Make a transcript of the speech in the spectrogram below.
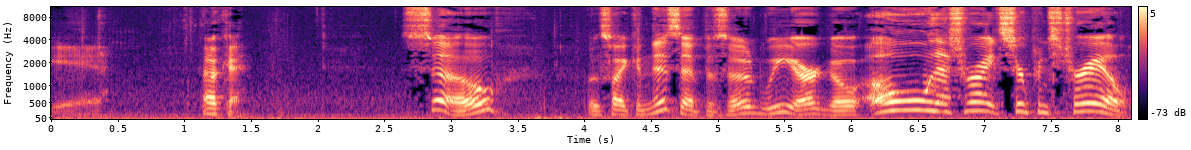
Yeah. Okay. So, looks like in this episode we are go. Oh, that's right, Serpent's Trail.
